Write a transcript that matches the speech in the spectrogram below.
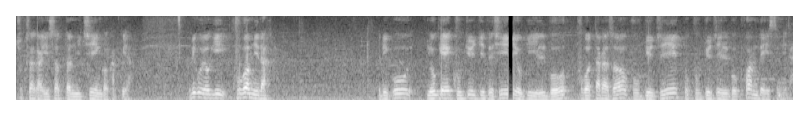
축사가 있었던 위치인 것 같고요. 그리고 여기 국어입니다. 그리고 요게 국유지듯이 여기 일부 국어 따라서 국유지 또 국유지 일부 포함되어 있습니다.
